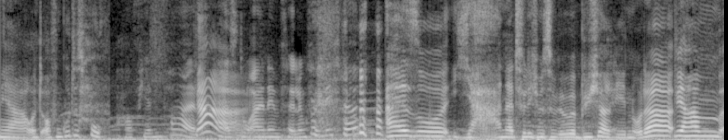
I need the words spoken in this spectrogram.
Ja, und auf ein gutes Buch. auf jeden Fall. Ja. Hast du eine Empfehlung für mich dann? Also, ja, natürlich müssen wir über Bücher reden, oder? Wir haben äh,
